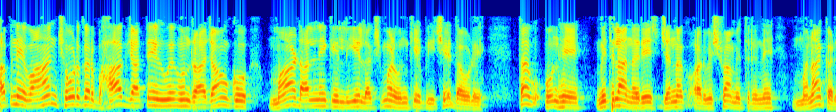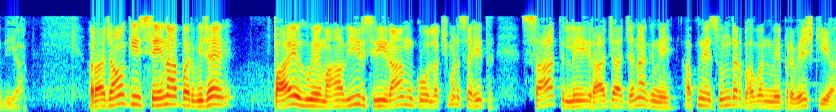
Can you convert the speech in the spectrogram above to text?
अपने वाहन छोड़कर भाग जाते हुए उन राजाओं को मार डालने के लिए लक्ष्मण उनके पीछे दौड़े। तब उन्हें मिथिला नरेश जनक और विश्वामित्र ने मना कर दिया। राजाओं की सेना पर विजय पाए हुए महावीर श्री राम को लक्ष्मण सहित साथ ले राजा जनक ने अपने सुंदर भवन में प्रवेश किया।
